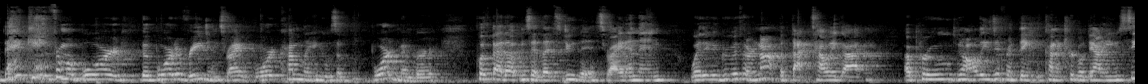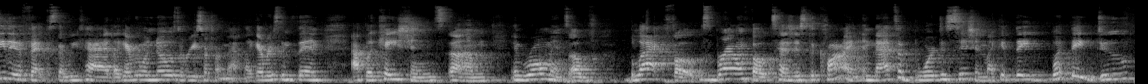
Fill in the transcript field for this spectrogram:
That came from a board, the Board of Regents, right? Ward Connerly, who was a board member, put that up and said, let's do this, right? And then whether you agree with it or not, but that's how it got approved and all these different things kind of trickle down and you see the effects that we've had like everyone knows the research on that like ever since then applications um, enrollments of black folks brown folks has just declined and that's a board decision like if they what they do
